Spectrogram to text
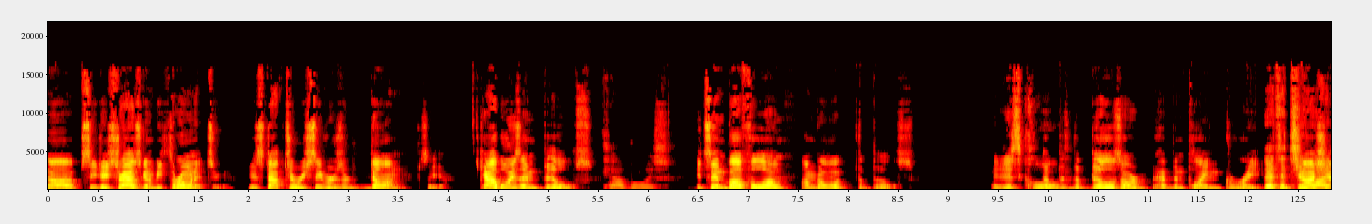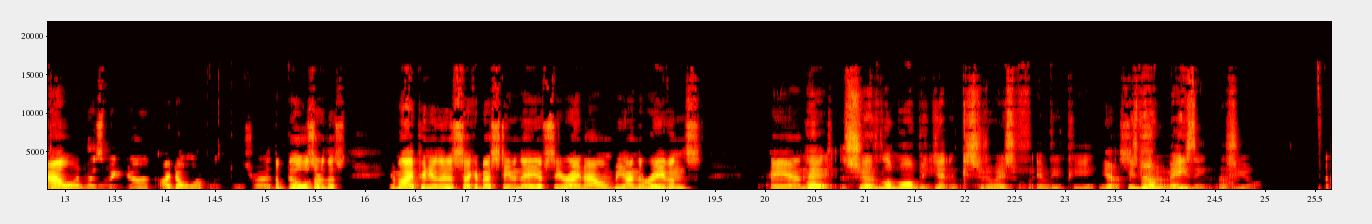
uh, CJ Stroud is going to be throwing it to. His top two receivers are done. So yeah, Cowboys and Bills. Cowboys. It's in Buffalo. I'm going with the Bills. It is The, cold. the Bills are have been playing great. That's a team Josh Allen has play. been good. I don't want to play the Bills, right? The Bills are this. in my opinion, they're the second best team in the AFC right now, behind the Ravens. And Hey, should Lamar be getting consideration for MVP? yes, He's been sure. amazing this No. year. No.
